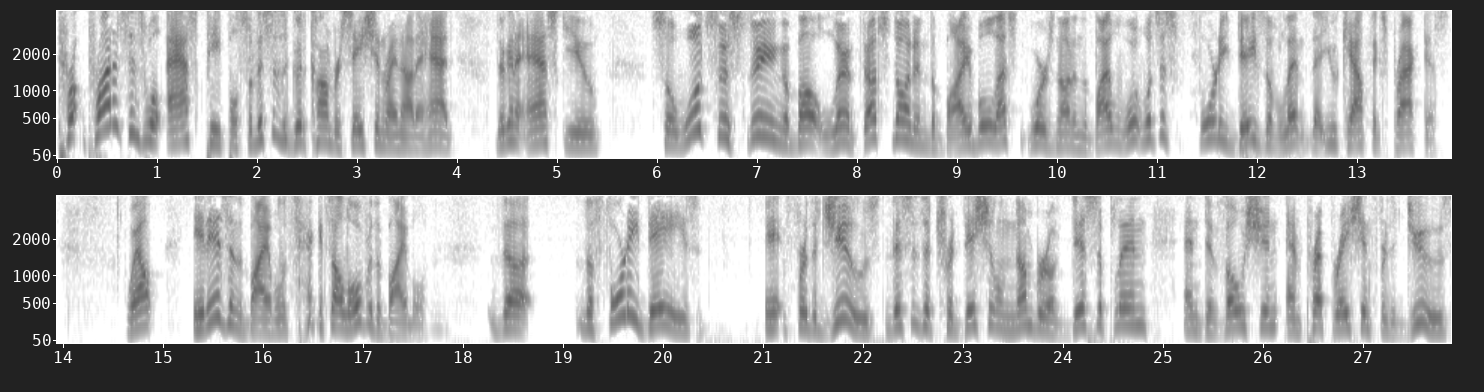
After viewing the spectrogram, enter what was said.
Pro- Protestants will ask people, so this is a good conversation right now to have. They're going to ask you, so what's this thing about Lent? That's not in the Bible. That's word's not in the Bible. What's this 40 days of Lent that you Catholics practice? Well, it is in the Bible. In fact, it's all over the Bible. The the 40 days eh, for the Jews, this is a traditional number of discipline and devotion and preparation for the Jews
